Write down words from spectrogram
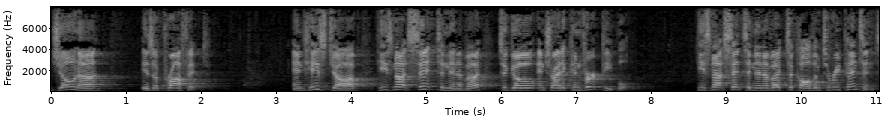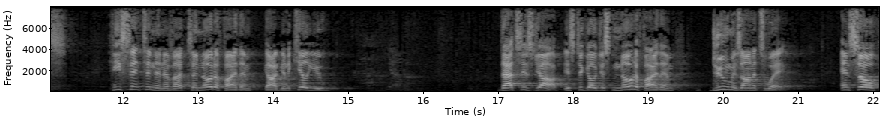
Jonah is a prophet. And his job, he's not sent to Nineveh to go and try to convert people. He's not sent to Nineveh to call them to repentance. He sent to Nineveh to notify them, God going to kill you. That's his job, is to go just notify them, doom is on its way. And so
